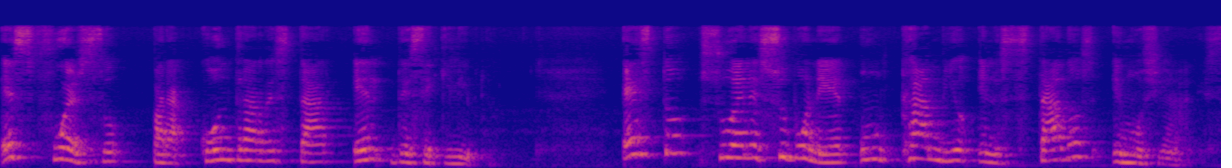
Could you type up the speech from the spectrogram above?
esfuerzo para contrarrestar el desequilibrio. Esto suele suponer un cambio en los estados emocionales.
